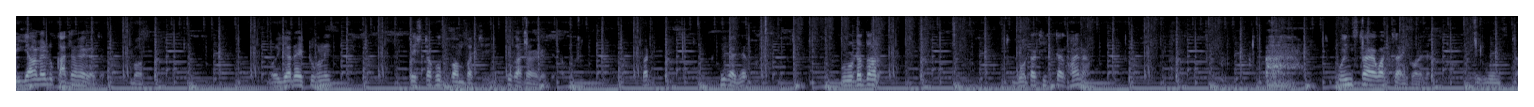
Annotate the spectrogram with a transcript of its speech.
এই জায়গাটা একটু কাঁচা হয়ে গেছে, বস। ওই জায়গাটা একটুখানি টেস্টটা খুব কম পাচ্ছি, একটু কাঁচা হয়ে গেছে। বাট ঠিক আছে, পুরোটা তো আর গোটা ঠিকঠাক হয় না। উইন্সটা একবার ট্রাই করা যায় এই উইন্সটা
